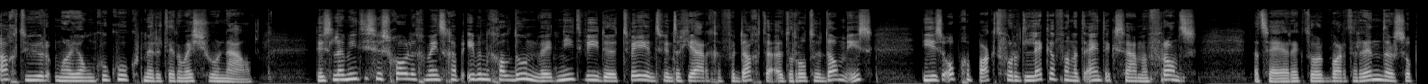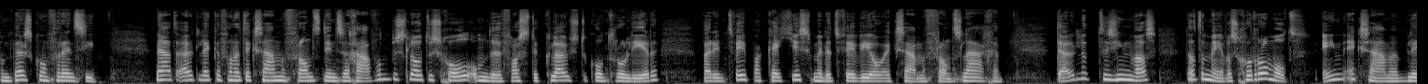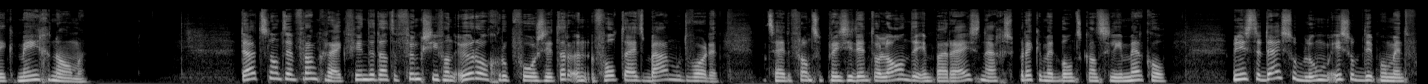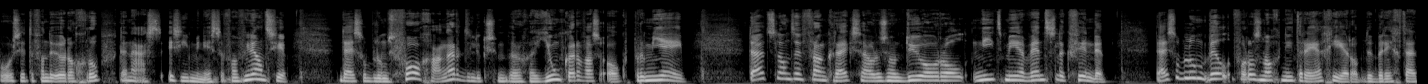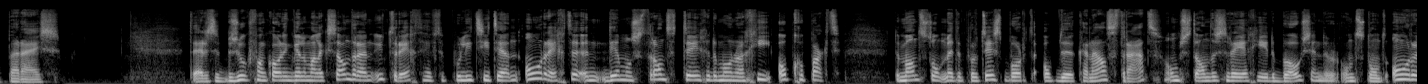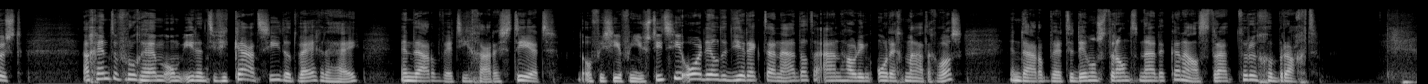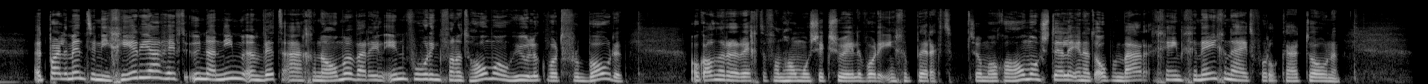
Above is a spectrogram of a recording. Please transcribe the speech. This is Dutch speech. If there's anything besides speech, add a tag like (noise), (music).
8 uur, Marjan Koekoek met het NOS-journaal. De islamitische scholengemeenschap Ibn Galdoen weet niet wie de 22-jarige verdachte uit Rotterdam is. Die is opgepakt voor het lekken van het eindexamen Frans. Dat zei rector Bart Renders op een persconferentie. Na het uitlekken van het examen Frans dinsdagavond besloot de school om de vaste kluis te controleren, waarin twee pakketjes met het VWO-examen Frans lagen. Duidelijk te zien was dat er mee was gerommeld. Eén examen bleek meegenomen. Duitsland en Frankrijk vinden dat de functie van Eurogroepvoorzitter een voltijdsbaan moet worden. Dat zei de Franse president Hollande in Parijs na gesprekken met bondskanselier Merkel. Minister Dijsselbloem is op dit moment voorzitter van de Eurogroep. Daarnaast is hij minister van Financiën. Dijsselbloems voorganger, de Luxemburger Juncker, was ook premier. Duitsland en Frankrijk zouden zo'n duo-rol niet meer wenselijk vinden. Dijsselbloem wil vooralsnog niet reageren op de bericht uit Parijs. Tijdens het bezoek van koning Willem-Alexander aan Utrecht... heeft de politie ten onrechte een demonstrant tegen de monarchie opgepakt. De man stond met een protestbord op de Kanaalstraat. Omstanders reageerden boos en er ontstond onrust. Agenten vroegen hem om identificatie, dat weigerde hij... en daarop werd hij gearresteerd. De officier van justitie oordeelde direct daarna dat de aanhouding onrechtmatig was... en daarop werd de demonstrant naar de Kanaalstraat teruggebracht. Het parlement in Nigeria heeft unaniem een wet aangenomen... waarin invoering van het homohuwelijk wordt verboden. Ook andere rechten van homoseksuelen worden ingeperkt. Zo mogen homostellen in het openbaar geen genegenheid voor elkaar tonen.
